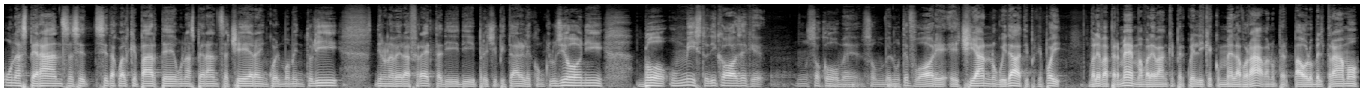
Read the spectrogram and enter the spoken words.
una speranza, se, se, da qualche parte una speranza c'era in quel momento lì, di non avere fretta di, di precipitare le conclusioni, boh, un misto di cose che non so come sono venute fuori e ci hanno guidati, perché poi valeva per me, ma valeva anche per quelli che con me lavoravano, per Paolo Beltramo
